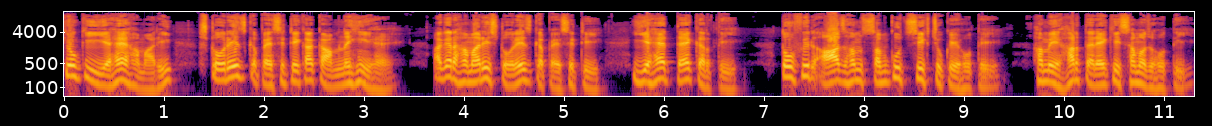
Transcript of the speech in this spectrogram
क्योंकि यह हमारी स्टोरेज कैपेसिटी का काम नहीं है। अगर हमारी स्टोरेज कैपेसिटी यह तय करती तो फिर आज हम सब कुछ सीख चुके होते, हमें हर तरह की समझ होती।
